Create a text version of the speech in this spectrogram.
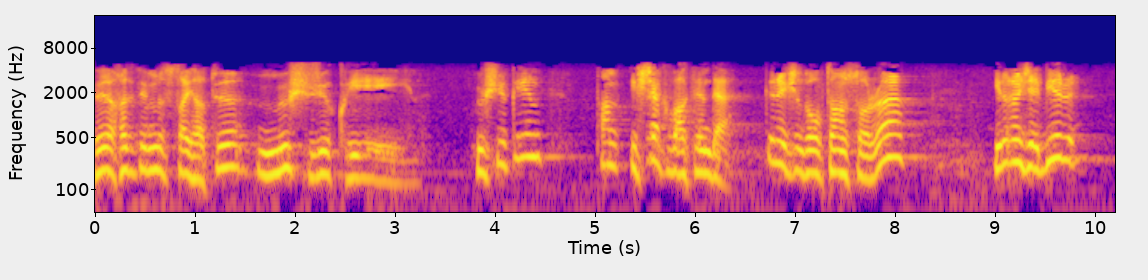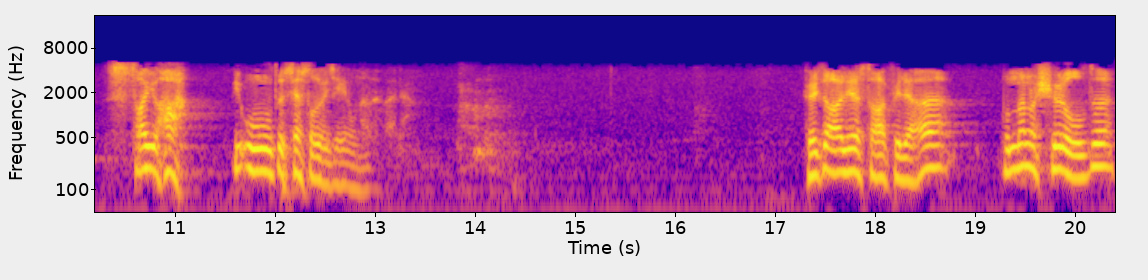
ve Hazretimiz sayhatı müşrikin. Müşrikin tam işrak vaktinde güneşin doğduktan sonra yine önce bir sayha bir uğultu ses olacak onlarda böyle. Fecr aliye safileha bunların şöyle oldu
